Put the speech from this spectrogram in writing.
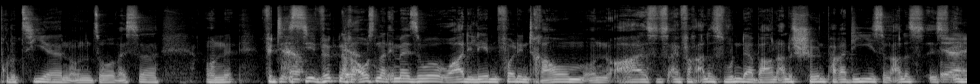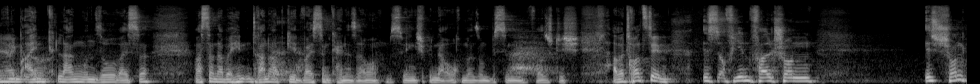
produzieren und so, weißt du? Und für die, sie wirkt nach Ja. außen dann immer so, oh, die leben voll den Traum und oh, es ist einfach alles wunderbar und alles schön Paradies und alles ist Ja, irgendwie ja, im genau. Einklang und so, weißt du? Was dann aber hinten dran abgeht, weiß dann keine Sau. Deswegen, ich bin da auch immer so ein bisschen vorsichtig. Aber trotzdem ist auf jeden Fall schon, ist schon,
